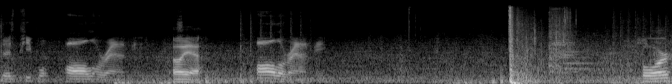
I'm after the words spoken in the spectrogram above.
There's people all around me. Oh yeah. All around me. Four.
